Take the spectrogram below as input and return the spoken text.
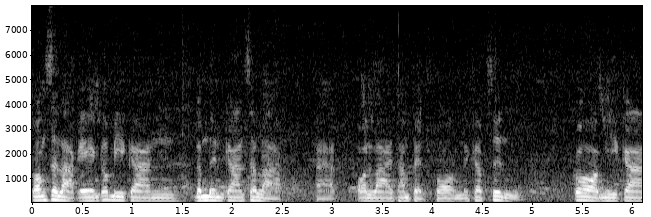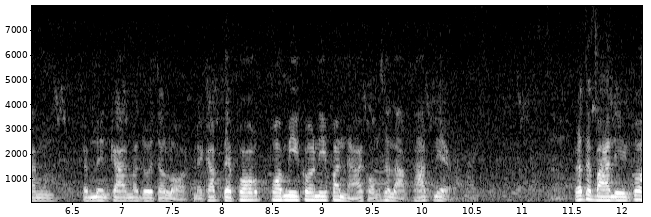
กองสลากเองก็มีการดำเนินการสลากออนไลน์ทำแพลตฟอร์มนะครับ ซึ่ง ก็มีการดำเนินการมาโดยตลอดนะครับ แต่พอพอมีกรณีปัญหาของสลากพัดเนี่ยรัฐบาลเองก็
